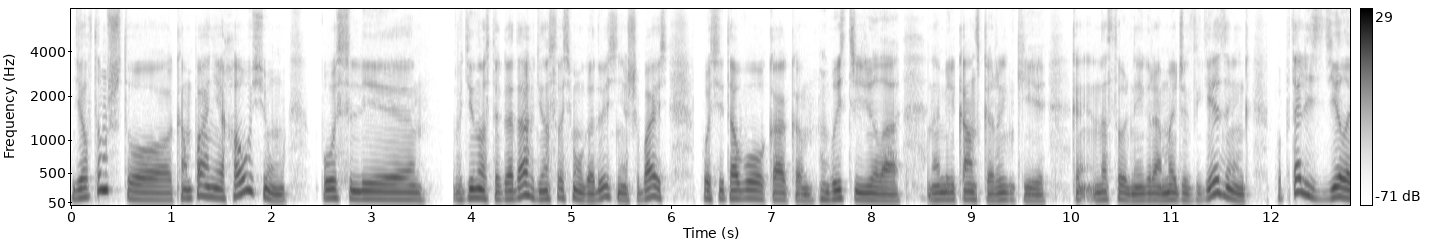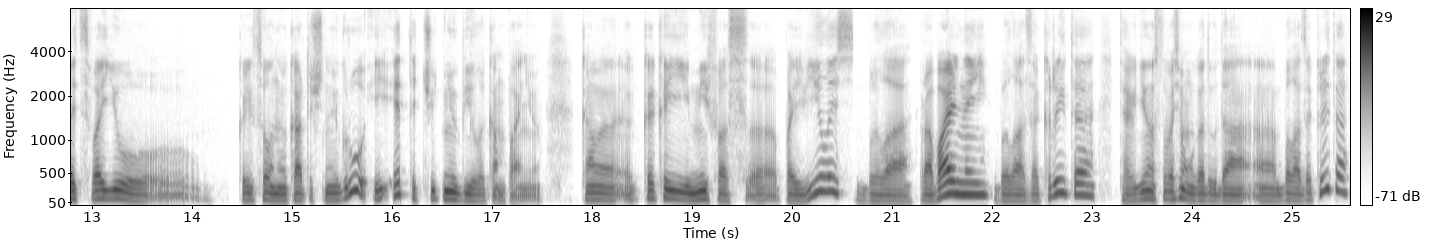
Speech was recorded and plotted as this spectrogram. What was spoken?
Дело в том, что компания Хаусиум после в 90-х годах, в 98 году, если не ошибаюсь, после того, как выстрелила на американском рынке настольная игра Magic the Gathering, попытались сделать свою коллекционную карточную игру, и это чуть не убило компанию. ККИ Мифос э, появилась, была провальной, была закрыта. Так, в 98 году, да, э, была закрыта.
